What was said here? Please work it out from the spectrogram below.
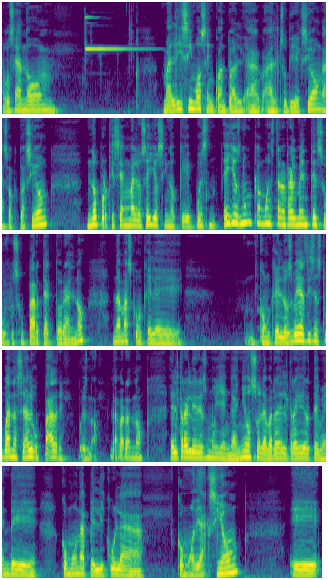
o sea, no malísimos en cuanto a, su dirección, a su actuación. No porque sean malos ellos, sino que pues ellos nunca muestran realmente su, parte actoral, ¿no? Nada más con que le con que los veas dices tú van a hacer algo padre. Pues no, la verdad no. El tráiler es muy engañoso, la verdad el tráiler te vende como una película como de acción. Eh,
